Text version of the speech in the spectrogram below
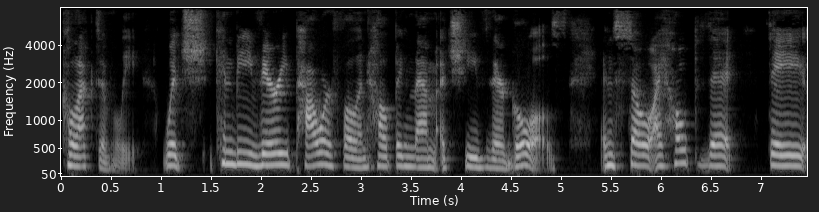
collectively which can be very powerful in helping them achieve their goals. And so I hope that they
